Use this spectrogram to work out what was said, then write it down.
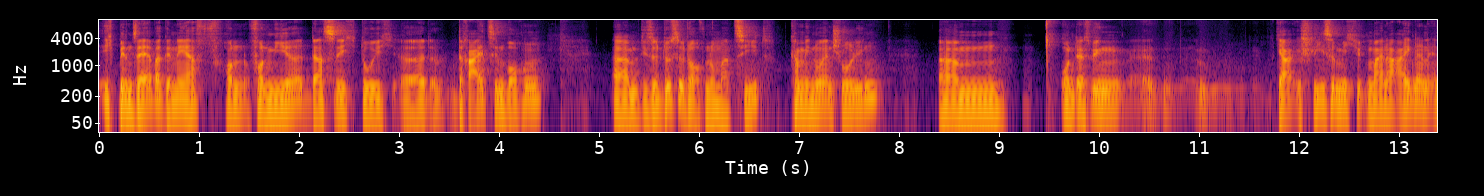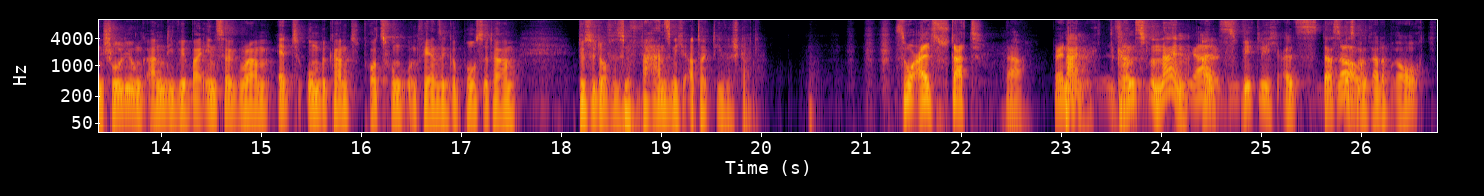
ich bin selber genervt von, von mir, dass sich durch äh, 13 Wochen ähm, diese Düsseldorf-Nummer zieht. Kann mich nur entschuldigen. Ähm, und deswegen, äh, ja, ich schließe mich meiner eigenen Entschuldigung an, die wir bei Instagram unbekannt trotz Funk und Fernsehen gepostet haben. Düsseldorf ist eine wahnsinnig attraktive Stadt. So als Stadt. Ja. Wenn, Nein, so- ganz, nein, ja. als wirklich, als das, Ja. was man gerade braucht.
